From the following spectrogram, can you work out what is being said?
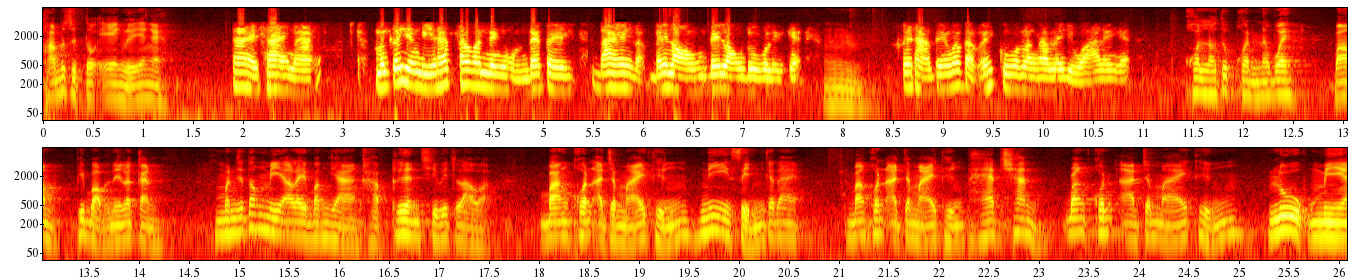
ความรู้สึกตัวเองหรือยังไง ใช่ใช่นะ มันก็ยังดีถ้าถ้าวันหนึ่งผมได้ไปได้แบบได้ลองได้ลองดูอะไรเงี้ยอืมเคยถามตัวเองว่าแบบเอ้ยกูกำลังทำอะไรอยู่วะอะไรเงี้ย คนเราทุกคนนะเว้ยป้อม พี่บอกแบบนี้แล้วกัน มันจะต้องมีอะไรบางอย่างขับเคลื่อนชีวิตเราอะบางคนอาจจะหมายถึงหนี้สินก็ได้ บางคนอาจจะหมายถึง passion บางคนอาจจะหมายถึงลูกเมีย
